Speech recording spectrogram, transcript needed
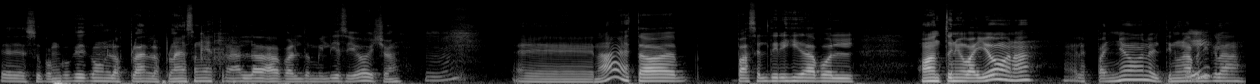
Eh, supongo que con los planes, los planes son estrenarla para el 2018. Ujú. Eh, nada, esta va a ser dirigida por Juan Antonio Bayona, el español. Él tiene una ¿Sí? película,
